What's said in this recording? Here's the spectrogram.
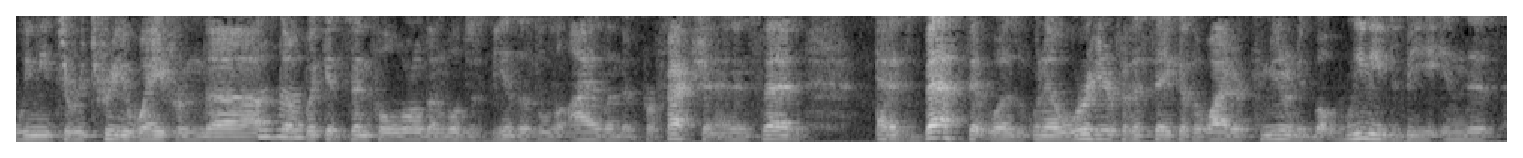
we need to retreat away from the, the wicked sinful world and we'll just be in this little island of perfection. And instead at its best it was you know we're here for the sake of the wider community but we need to be in this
